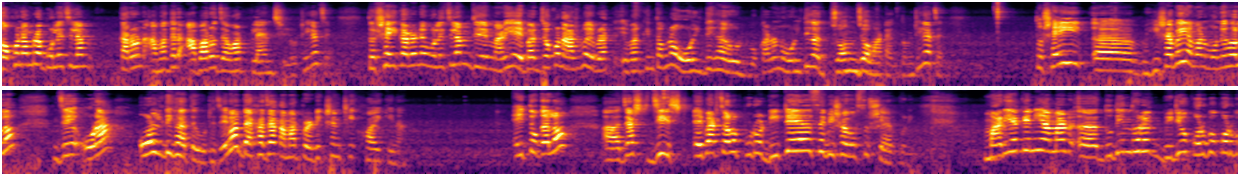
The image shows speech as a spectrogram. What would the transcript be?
তখন আমরা বলেছিলাম, কারণ আমাদের আবারও যাওয়ার প্ল্যান ছিল, ঠিক আছে? তো সেই কারণে বলেছিলাম যে, মারিয়া, এবার যখন আসব, এবার এবার কিন্তু আমরা ওল্ড দীঘায় উঠবো, কারণ ওল্ড দীঘা জমজমাট একদম, ঠিক আছে? তো সেই হিসাবেই আমার মনে হলো যে, ওরা ওল্ড দীঘাতে উঠেছে। এবার দেখা যাক আমার প্রেডিকশন ঠিক হয় কিনা। এই তো গেল জাস্ট জিস্ট এবার চলো পুরো ডিটেলসে বিষয়বস্তু শেয়ার করি। মারিয়াকে নিয়ে আমার দুদিন ধরে ভিডিও করব করব,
